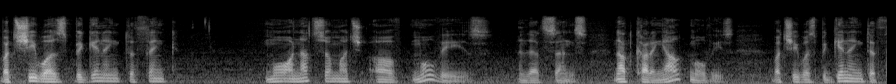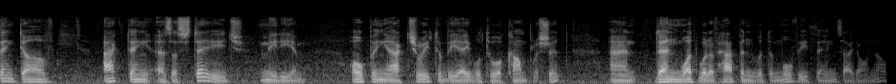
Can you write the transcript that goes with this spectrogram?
But she was beginning to think more not so much of movies in that sense, not cutting out movies, but she was beginning to think of acting as a stage medium, hoping actually to be able to accomplish it. And then what would have happened with the movie things, I don't know.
